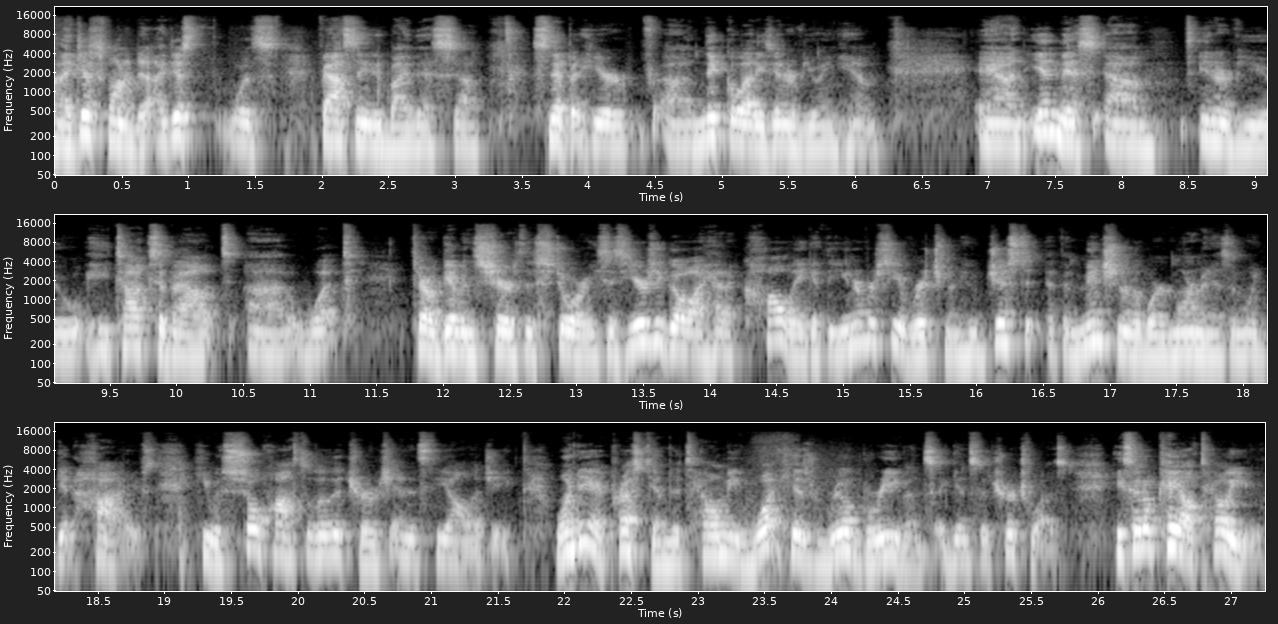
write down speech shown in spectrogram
I just wanted to, I just was fascinated by this uh, snippet here. Uh, interviewing him. And in this um, interview, he talks about uh, what Terryl Givens shares this story. He says, Years ago, I had a colleague at the University of Richmond who, just at the mention of the word Mormonism, would get hives. He was so hostile to the church and its theology. One day I pressed him to tell me what his real grievance against the church was. He said, Okay, I'll tell you.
